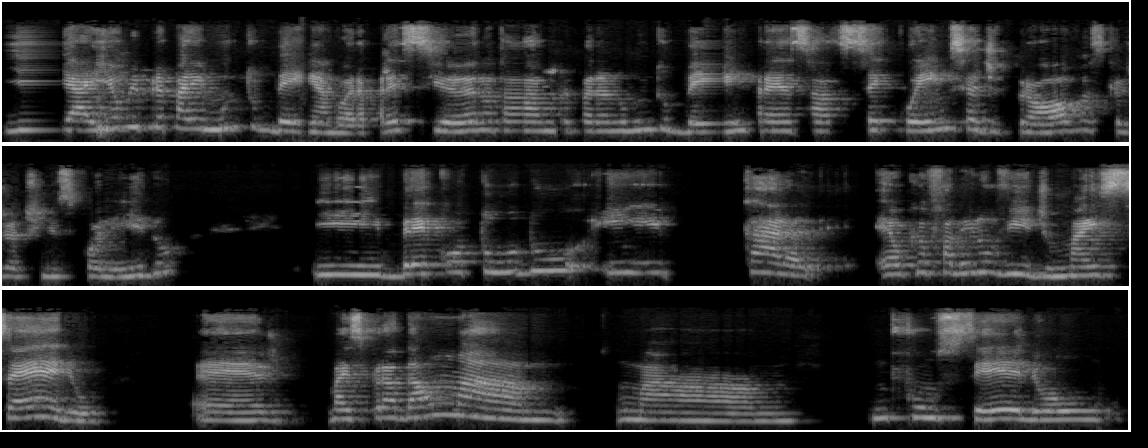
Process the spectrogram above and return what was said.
E aí eu me preparei muito bem agora para esse ano, eu estava me preparando muito bem para essa sequência de provas que eu já tinha escolhido e brecou tudo e, cara, é o que eu falei no vídeo, mais sério, é, mas para dar uma, uma, um conselho ou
